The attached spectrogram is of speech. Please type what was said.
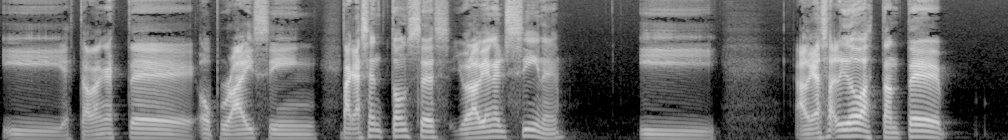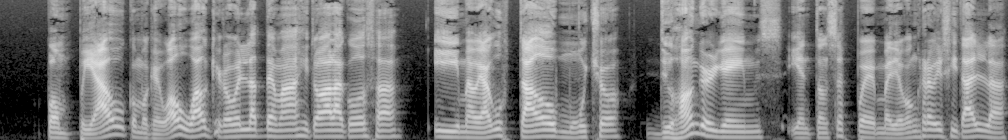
y estaba en este Uprising. Para ese entonces yo la vi en el cine y había salido bastante pompeado, como que wow, wow, quiero ver las demás y toda la cosa. Y me había gustado mucho The Hunger Games y entonces pues me dio con revisitarla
